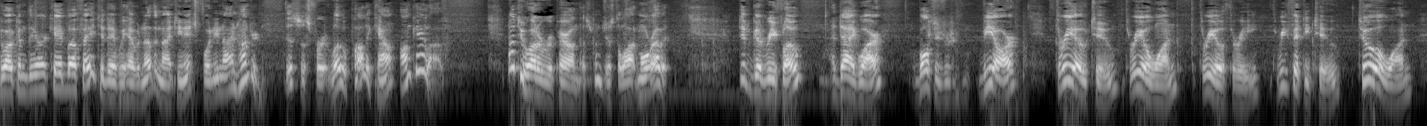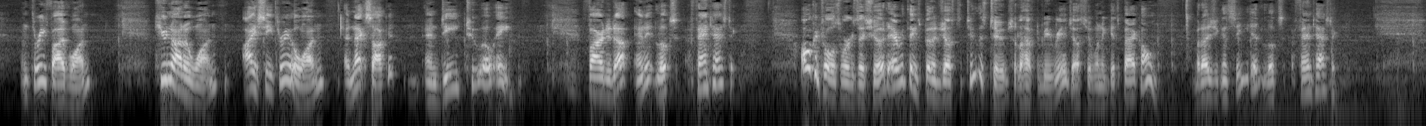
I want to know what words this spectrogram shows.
Welcome to the Arcade Buffett. Today we have another 19-inch 4900. This was for low poly count on KLOV. Not too hard to repair on this one, just a lot more of it. Did a good reflow, a dag wire, voltage VR 302, 301, 303, 352, 201, and 351, Q901, IC301, a neck socket, and D208. Fired it up and it looks fantastic. All controls work as they should. Everything's been adjusted to this tube, so it'll have to be readjusted when it gets back home. But as you can see, it looks fantastic.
